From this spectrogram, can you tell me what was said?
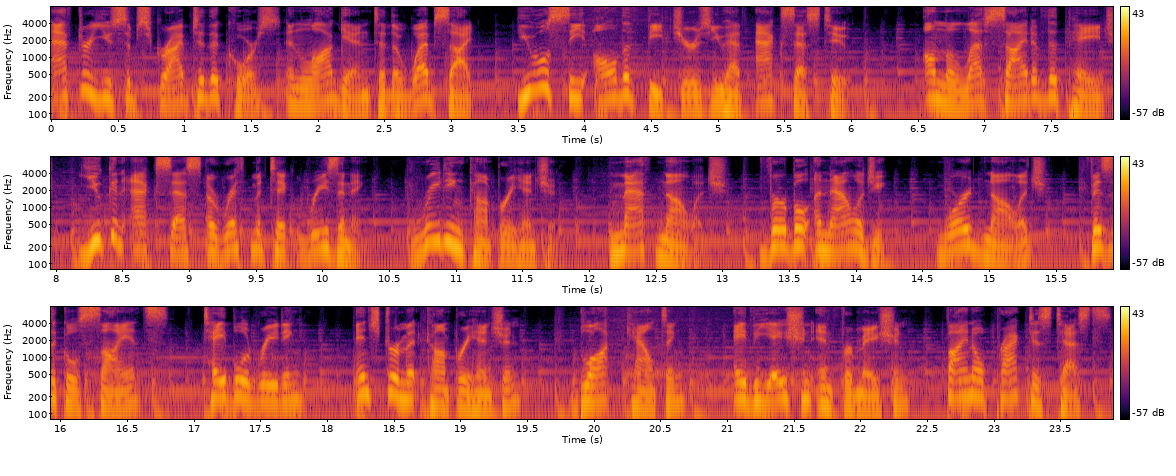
After you subscribe to the course and log in to the website, you will see all the features you have access to. On the left side of the page, you can access arithmetic reasoning, reading comprehension, math knowledge, verbal analogy, word knowledge, physical science, table reading, instrument comprehension, block counting, aviation information, final practice tests,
